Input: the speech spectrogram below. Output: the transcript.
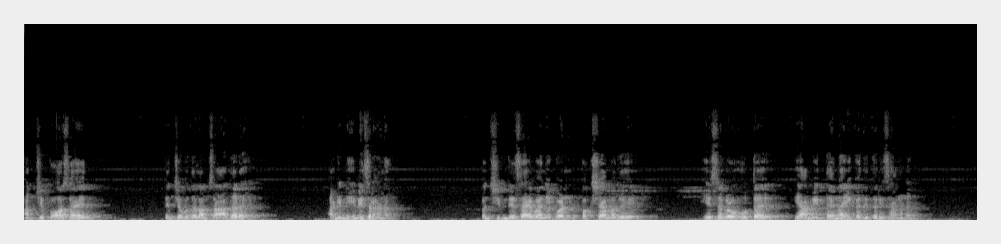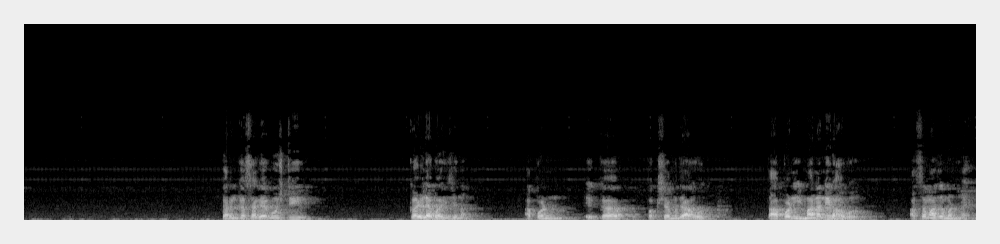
आमचे बॉस आहेत त्यांच्याबद्दल आमचा आदर आहे. आणि नेहमीच राहणार. पण शिंदे साहेबांनी पण पक्षामध्ये हे सगळं होतं आहे हे आम्ही त्यांनाही कधीतरी सांगणार. कारण का सगळ्या गोष्टी कळल्या पाहिजे ना? आपण एका पक्षामध्ये आहोत तर आपण इमानाने राहावं असं माझं म्हणणं आहे.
